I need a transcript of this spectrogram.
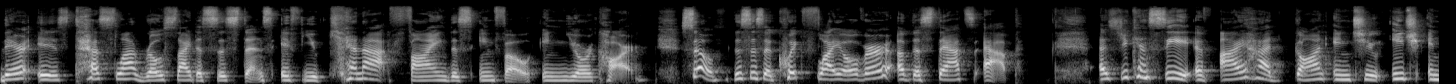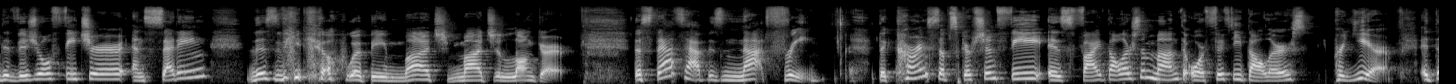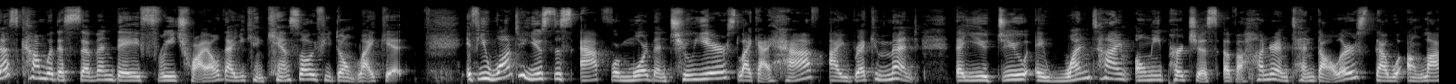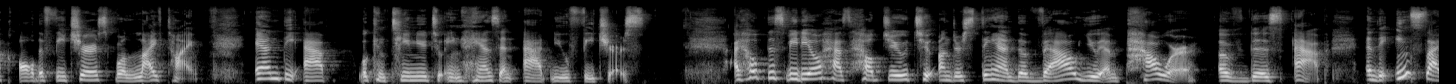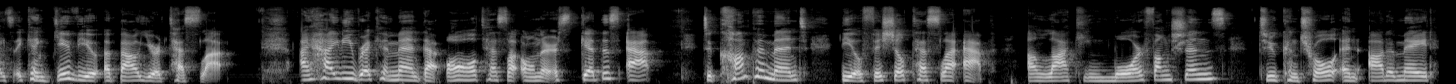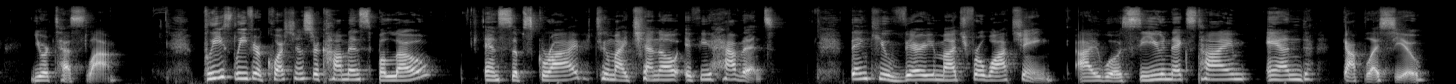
there is Tesla roadside assistance if you cannot find this info in your car. So this is a quick flyover of the Stats app. As you can see, if I had gone into each individual feature and setting, this video would be much, much longer. The Stats app is not free. The current subscription fee is $5 a month or $50 per year. It does come with a seven day free trial that you can cancel if you don't like it. If you want to use this app for more than two years, like I have, I recommend that you do a one-time only purchase of $110 that will unlock all the features for lifetime. And the app will continue to enhance and add new features. I hope this video has helped you to understand the value and power of this app and the insights it can give you about your Tesla. I highly recommend that all Tesla owners get this app to complement the official Tesla app, unlocking more functions to control and automate your Tesla. Please leave your questions or comments below and subscribe to my channel if you haven't. Thank you very much for watching. I will see you next time and God bless you.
